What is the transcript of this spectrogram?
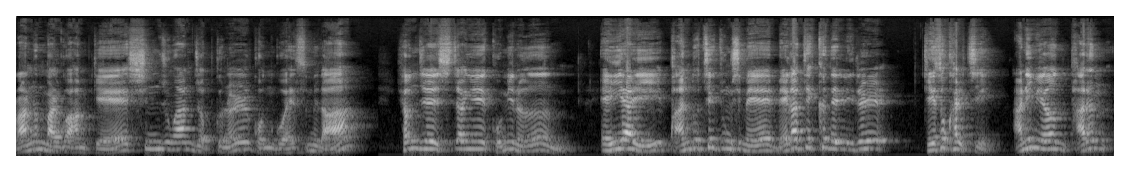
라는 말과 함께 신중한 접근을 권고했습니다. 현재 시장의 고민은 AI 반도체 중심의 메가테크 랠리를 계속할지 아니면 다른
